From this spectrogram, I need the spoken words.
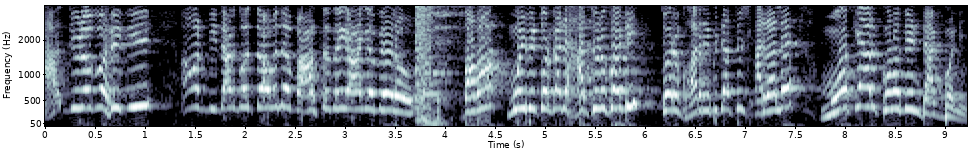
হাত জুড়ো করেছি। আমার বিচার করতে হবে না বাসতে থেকে আগে বেরো। বাবা মুই বি তোর কাছে হাত জোড়ো করি তোর ঘরের বিচার তুই সারালে মোকে আর কোনোদিন ডাকবনি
